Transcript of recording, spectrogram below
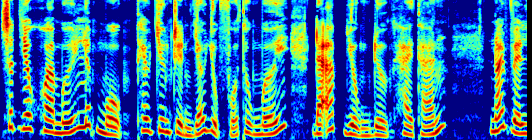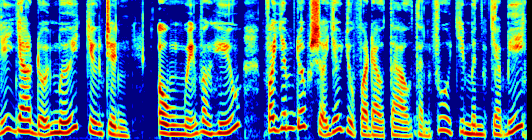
sách giáo khoa mới lớp 1 theo chương trình giáo dục phổ thông mới đã áp dụng được 2 tháng. Nói về lý do đổi mới chương trình, ông Nguyễn Văn Hiếu, Phó Giám đốc Sở Giáo dục và Đào tạo Thành phố Hồ Chí Minh cho biết,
